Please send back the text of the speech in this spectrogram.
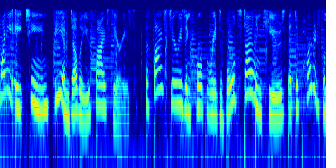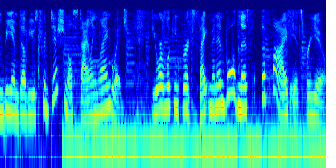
2018 BMW 5 Series. The 5 Series incorporates bold styling cues that departed from BMW's traditional styling language. If you are looking for excitement and boldness, the 5 is for you.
